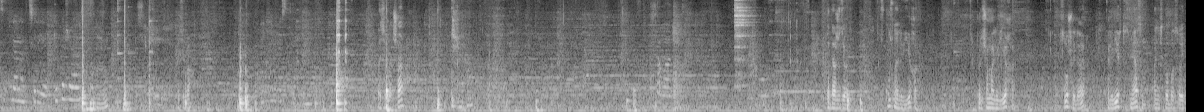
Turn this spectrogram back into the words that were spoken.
Цыпленок терьяки, пожалуйста. Спасибо. И растопленный. Спасибо большое. Салат. Подождем. Вкусно оливьеха. Причем оливьеха. Слушай, да? Оливьеха с мясом, а не с колбасой.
